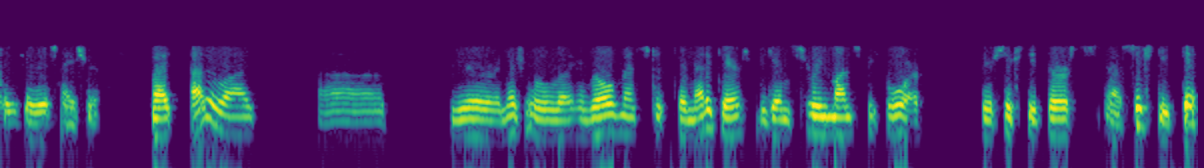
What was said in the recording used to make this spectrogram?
things of this nature. But otherwise, uh, your initial uh, enrollment st- for Medicare begins three months before your 61st, uh, 65th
